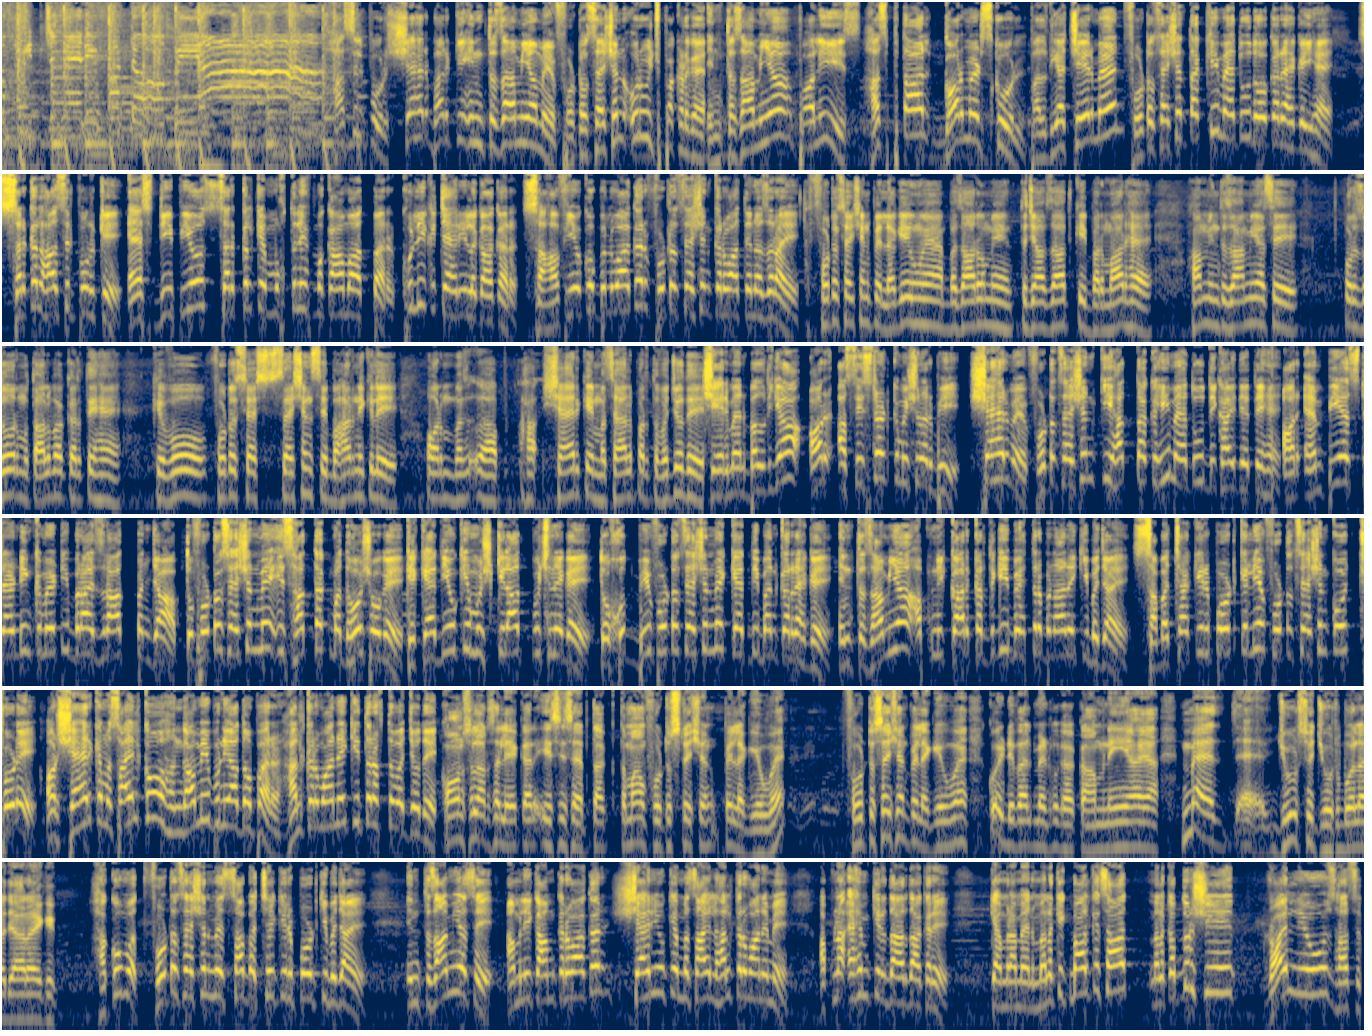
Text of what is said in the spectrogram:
حاصل پور شہر بھر کی انتظامیہ میں فوٹو سیشن عروج پکڑ گئے۔ انتظامیہ، پولیس، ہسپتال، گورنمنٹ سکول۔ بلدیہ چیئرمین فوٹو سیشن تک ہی محدود ہو کر رہ گئی ہے سرکل حاصل پور کے S D P O circle کے مختلف مقامات پر کھلی کچہری لگا کر صحافیوں کو بلوا کر فوٹو سیشن کرواتے نظر آئے۔ فوٹو سیشن پہ لگے ہوئے ہیں۔ بازاروں میں تجاوزات کی برمار ہے۔ ہم انتظامیہ سے پرزور مطالبہ کرتے ہیں کہ وہ فوٹو سیشن سے باہر نکلے اور شہر کے مسائل پر توجہ دے۔ چیئرمین بلدیہ اور اسسٹنٹ کمشنر بھی شہر میں فوٹو سیشن کی حد تک ہی محدود دکھائی دیتے ہیں۔ اور M P S standing committee برائے زراعت پنجاب تو فوٹو سیشن میں اس حد تک مدہوش ہو گئے کہ قیدیوں کی مشکلات پوچھنے گئے تو خود بھی فوٹو سیشن میں قیدی بن کر رہ گئے۔ انتظامیہ اپنی کارکردگی بہتر بنانے کی بجائے سب اچھا کی رپورٹ کے لیے فوٹو سیشن کو چھوڑے اور شہر کے مسائل کو ہنگامی بنیادوں پر حل کروانے کی طرف توجہ دے۔ کونسلر سے لے کر اے سی صاحب تک تمام فوٹو سٹیشن سیشن پہ لگے ہوئے ہیں۔ فوٹو سیشن پہ لگے ہوئے ہیں۔ کوئی ڈیولپمنٹ کا کام نہیں آیا۔ میں جھوٹ سے جھوٹ بولا جا رہا ہے کہ حکومت فوٹو سیشن میں سب اچھے کی رپورٹ کی بجائے انتظامیہ سے عملی کام کروا کر شہریوں کے مسائل حل کروانے میں اپنا اہم کردار ادا کرے۔ کیمرامین ملک اقبال کے ساتھ، ملک عبدالرشید رائل نیوز حاصل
